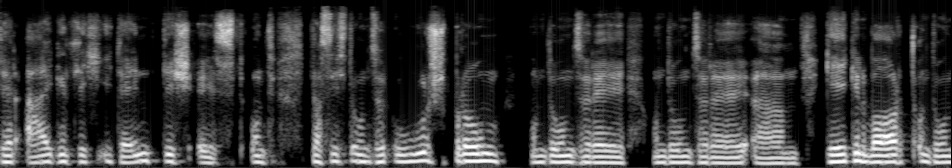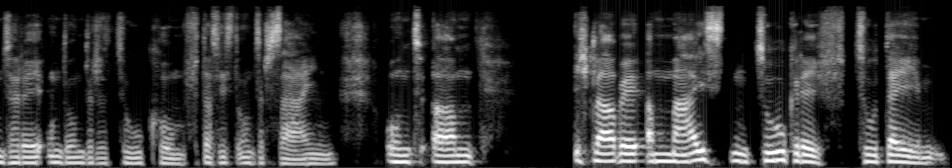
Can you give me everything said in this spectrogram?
der eigentlich identisch ist. Und das ist unser Ursprung und unsere, und unsere ähm, Gegenwart und unsere, und unsere Zukunft. Das ist unser Sein. Und ähm, ich glaube, am meisten Zugriff zu dem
